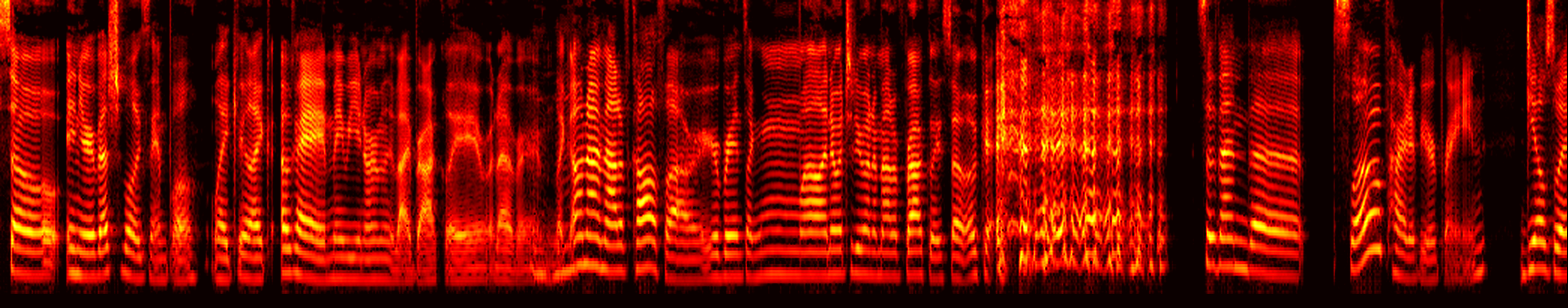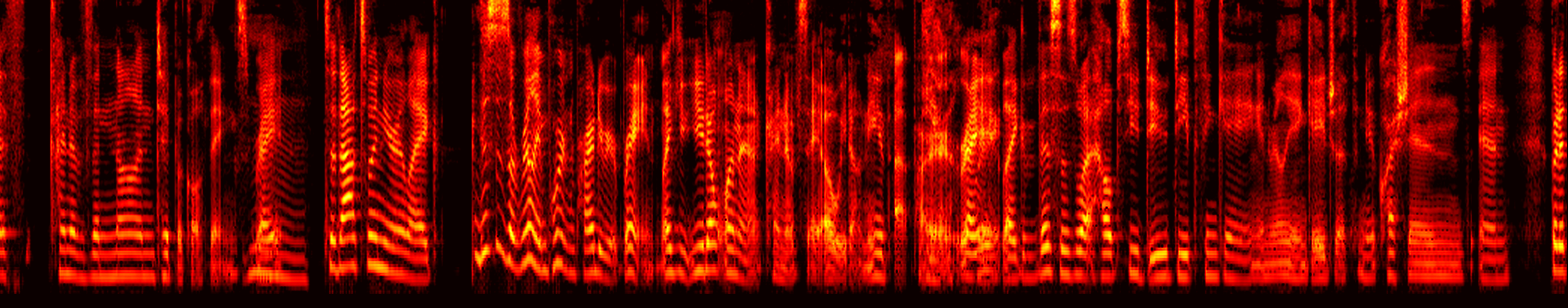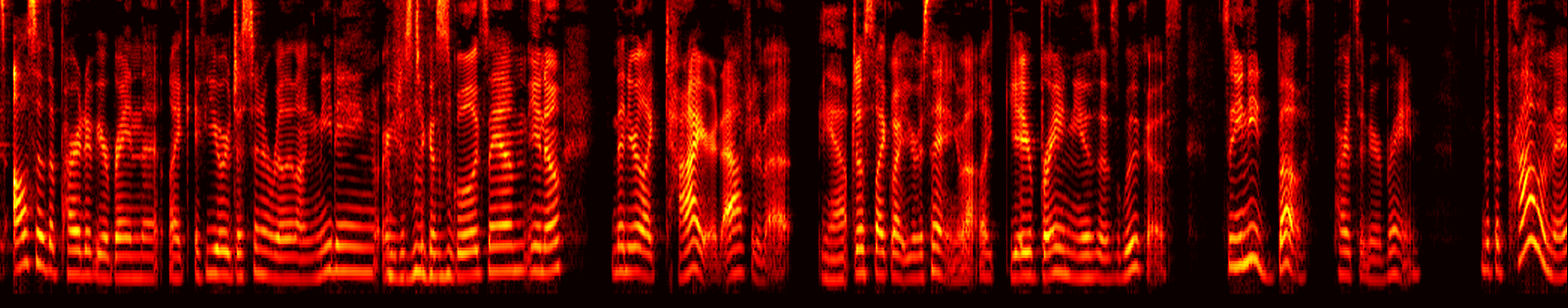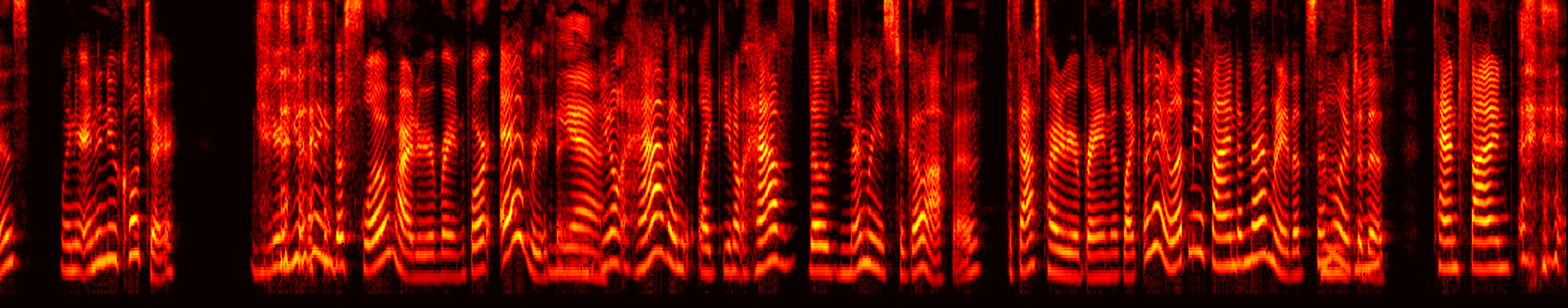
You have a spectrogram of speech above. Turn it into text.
So in your vegetable example, like you're like, okay, maybe you normally buy broccoli or whatever. Like, oh no, I'm out of cauliflower. Your brain's like, mm, well, I know what to do when I'm out of broccoli, so okay. So then the slow part of your brain deals with kind of the non typical things, right? Mm. So that's when you're like, this is a really important part of your brain. Like, you, you don't want to kind of say, oh, we don't need that part, Yeah, right? right. Like, this is what helps you do deep thinking and really engage with new questions. And, but it's also the part of your brain that, like, if you were just in a really long meeting or you just took a school exam, you know, then you're like tired after that Yeah. just like what you were saying about like your brain uses glucose. So you need both parts of your brain. But the problem is when you're in a new culture, you're using the slow part of your brain for everything. Yeah. You don't have any like you don't have those memories to go off of. The fast part of your brain is like, okay, let me find a memory that's similar to Mhm. this. Can't find,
